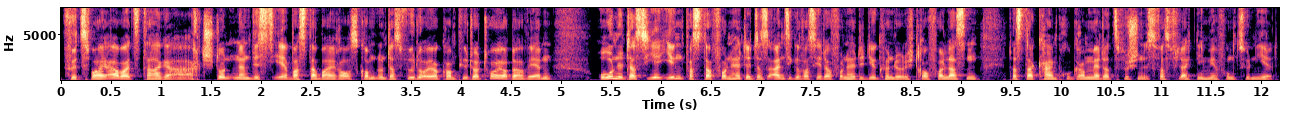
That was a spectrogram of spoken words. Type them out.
Für zwei Arbeitstage, acht Stunden, dann wisst ihr, was dabei rauskommt. Und das würde euer Computer teurer werden, ohne dass ihr irgendwas davon hättet. Das Einzige, was ihr davon hättet, ihr könntet euch darauf verlassen, dass da kein Programm mehr dazwischen ist, was vielleicht nicht mehr funktioniert.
